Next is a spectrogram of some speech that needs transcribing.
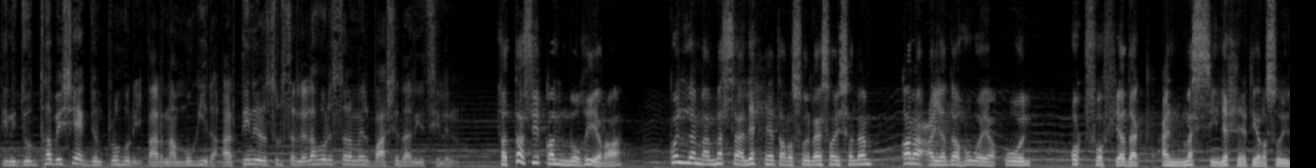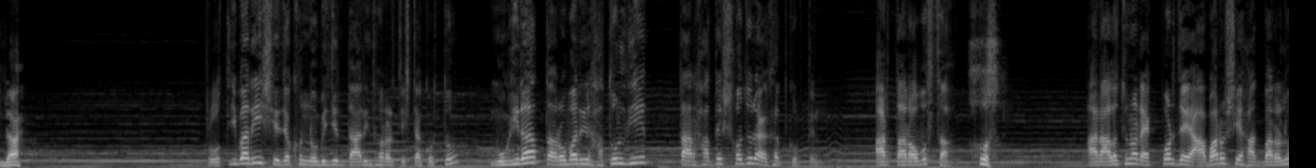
তিনি যোদ্ধা বেশে একজন প্রহরী তার নাম মুগিরা। আর তিনি রসুল সাল্লাহ সাল্লামের পাশে দাঁড়িয়েছিলেন كلما مس لحية رسول الله صلى الله عليه وسلم قرع يده ويقول اكفف يدك عن مس لحية رسول الله প্রতিবারই সে যখন নবীজির দাড়ি ধরার চেষ্টা করত মুগিরা তরবারির হাতল দিয়ে তার হাতে সজোরে আঘাত করতেন আর তার অবস্থা خص আর আলোচনার এক পর্যায়ে আবারও সে হাত বাড়ালো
